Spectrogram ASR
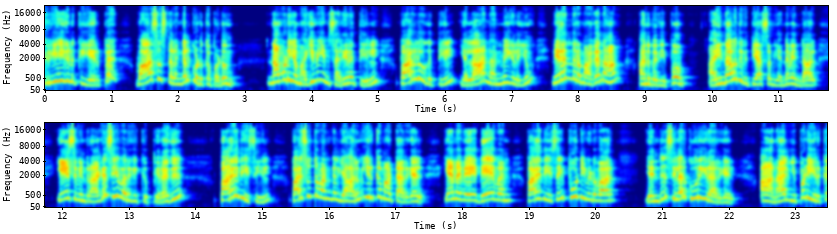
கிரியைகளுக்கு ஏற்ப வாசஸ்தலங்கள் கொடுக்கப்படும். நம்முடைய மகிமையின் சரீரத்தில் பரலோகத்தில் எல்லா நன்மைகளையும் நிரந்தரமாக நாம் அனுபவிப்போம். ஐந்தாவது வித்தியாசம் என்னவென்றால் இயேசுவின் ரகசிய வருகைக்கு பிறகு பரதீசில் பரிசுத்தவான்கள் யாரும் இருக்க மாட்டார்கள். எனவே தேவன் பரதீசை பூட்டி விடுவார் என்று சிலர் கூறுகிறார்கள். ஆனால் இப்படி இருக்க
